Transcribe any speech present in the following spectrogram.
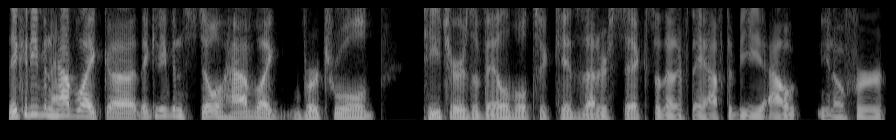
They could even have like uh they could even still have like virtual teachers available to kids that are sick so that if they have to be out you know for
